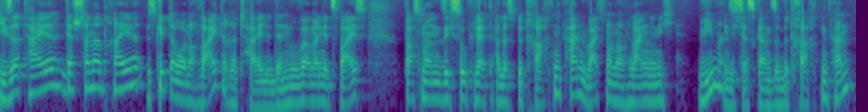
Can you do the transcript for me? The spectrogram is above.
dieser Teil der Standardreihe. Es gibt aber noch weitere Teile, denn nur weil man jetzt weiß, was man sich so vielleicht alles betrachten kann, weiß man noch lange nicht, wie man sich das Ganze betrachten kann.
